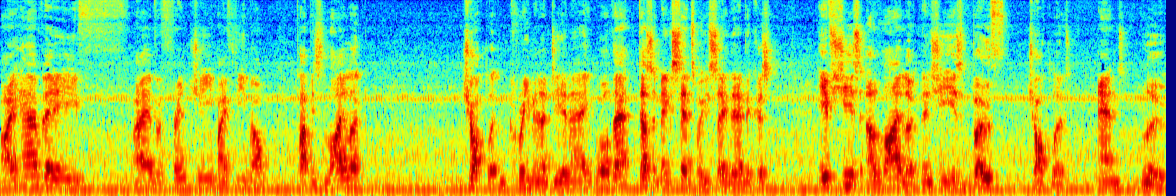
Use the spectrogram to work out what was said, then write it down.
I have a, I have a Frenchie. My female puppy's lilac, chocolate and cream in her DNA. Well, that doesn't make sense what you say there because if she's a lilac, then she is both chocolate and blue.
